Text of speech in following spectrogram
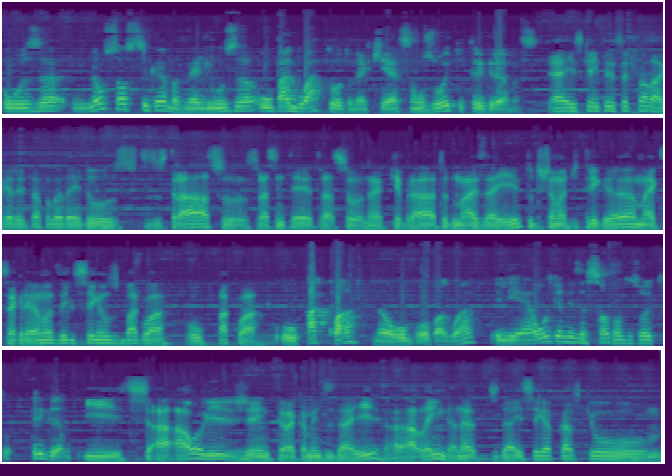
Usa não só os trigramas, né? Ele usa o baguá todo, né? Que é, são os oito trigramas. É isso que é interessante falar, que a gente tá falando aí dos, dos traços, traço inteiro, traço né, quebrar, tudo mais aí, tudo chama de trigrama, hexagramas, eles seriam os baguá ou paquá. O paquá, não o, o baguá, ele é a organização dos oito trigramas. E a, a origem, teoricamente, disso daí, a, a, lenda, né, disso daí seria por causa que o,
